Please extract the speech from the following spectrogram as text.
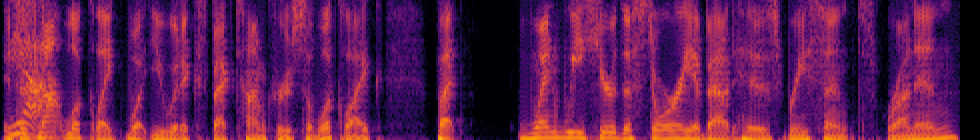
It Yeah. does not look like what you would expect Tom Cruise to look like. But when we hear the story about his recent run-in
